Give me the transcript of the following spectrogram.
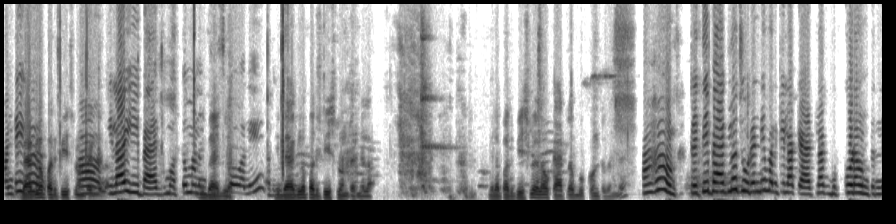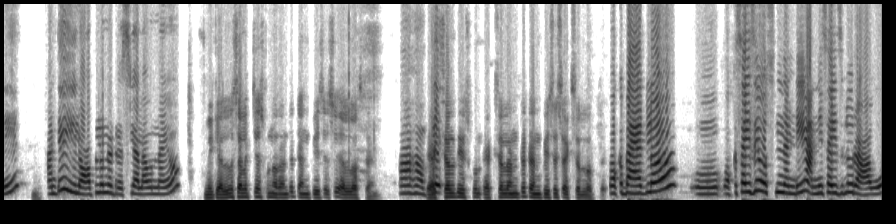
అంటే బ్యాగ్లో పది పీసులు ఆ, ఉంటాయండి ఇలా ఈ బ్యాగ్ మొత్తం మనం bag లో. ఈ బ్యాగ్లో పది పీసులు ఉంటాయండి ఇలా. ఇలా పది పీసులు ఇలా ఒక క్యాటలాగ్ బుక్ ఉంటుందండి. ఆహా ప్రతి బ్యాగ్లో చూడండి మనకి ఇలా క్యాట్లాగ్ బుక్ కూడా ఉంటుంది. అంటే ఈ లోపల ఉన్న డ్రెస్సులు ఎలా ఉన్నాయో. మీకు ఎల్ సెలెక్ట్ చేసుకున్నారంటే టెన్ పీసెస్ ఎల్ వస్తాయండి. ఎక్సెల్ తీసుకుని ఎక్సెల్ అంటే టెన్ పీసెస్ ఎక్సెల్ వస్తాయి. ఒక బ్యాగ్లో ఒక సైజే వస్తుందండి. అన్ని సైజులు రావు.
